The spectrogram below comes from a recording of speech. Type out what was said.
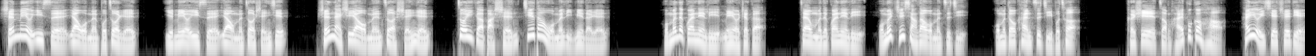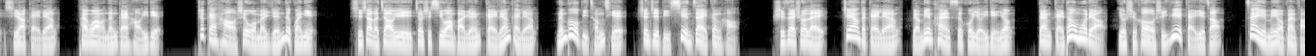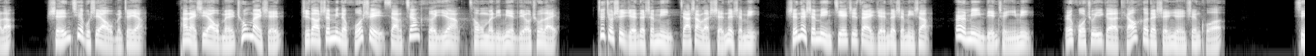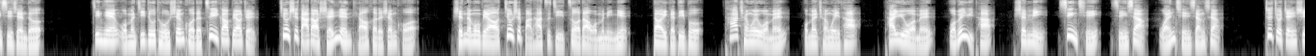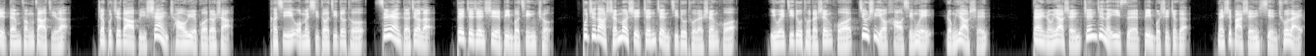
神没有意思要我们不做人，也没有意思要我们做神仙。神乃是要我们做神人，做一个把神接到我们里面的人。我们的观念里没有这个，在我们的观念里，我们只想到我们自己，我们都看自己不错，可是总还不够好，还有一些缺点需要改良。盼望能改好一点，这改好是我们人的观念。学校的教育就是希望把人改良改良，能够比从前甚至比现在更好。实在说来，这样的改良表面看似乎有一点用，但改到末了，有时候是越改越糟，再也没有办法了。神却不是要我们这样，他乃是要我们充满神，直到生命的活水像江河一样从我们里面流出来。这就是人的生命加上了神的生命。神的生命皆之在人的生命上，二命连成一命，而活出一个调和的神人生活。信息选读：今天我们基督徒生活的最高标准，就是达到神人调和的生活。神的目标就是把他自己做到我们里面，到一个地步，他成为我们，我们成为他，他与我们，我们与他，生命、性情、形象完全相像，这就真是登峰造极了。这不知道比善超越过多少，可惜我们许多基督徒虽然得救了，对这件事并不清楚，不知道什么是真正基督徒的生活，以为基督徒的生活就是有好行为荣耀神，但荣耀神真正的意思并不是这个，乃是把神显出来。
